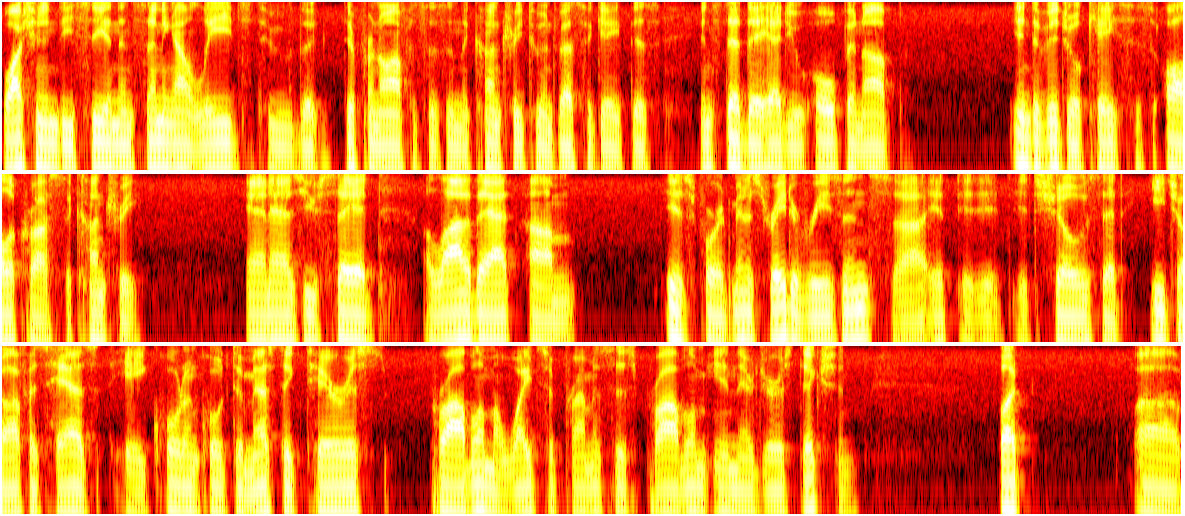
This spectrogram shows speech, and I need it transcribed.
Washington D.C. and then sending out leads to the different offices in the country to investigate this. Instead, they had you open up individual cases all across the country, and as you said, a lot of that um, is for administrative reasons. Uh, it, it it shows that each office has a quote unquote domestic terrorist problem, a white supremacist problem in their jurisdiction. But uh,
